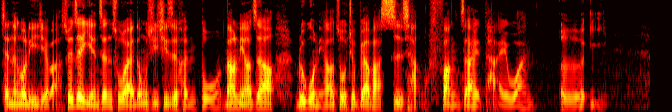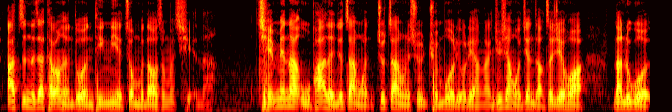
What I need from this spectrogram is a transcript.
这能够理解吧？所以这衍生出来的东西其实很多。然后你要知道，如果你要做，就不要把市场放在台湾，而已。啊，真的在台湾很多人听，你也赚不到什么钱呐。前面那五趴的人就占完，就占完全全部的流量啊。你就像我舰长这些话，那如果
